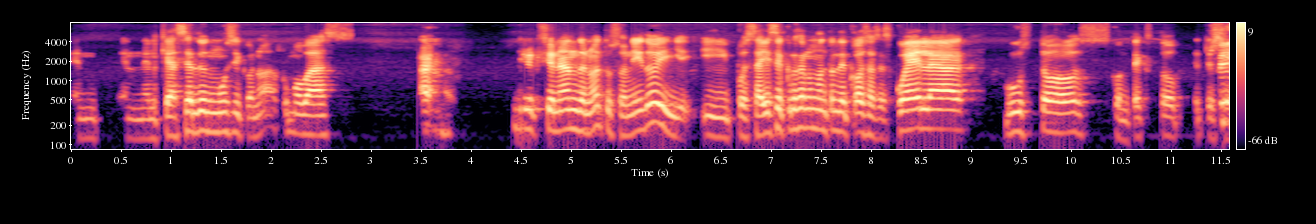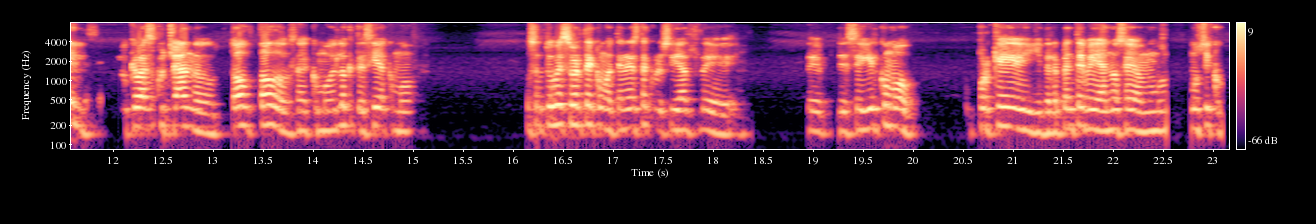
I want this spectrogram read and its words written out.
en, en el quehacer de un músico, ¿no? Cómo vas ah, direccionando, ¿no? Tu sonido y, y, pues ahí se cruzan un montón de cosas, escuela, gustos, contexto, etc. Sí. etc. Lo que vas escuchando, todo, todo, o sea, como es lo que te decía, como, o sea, tuve suerte como de tener esta curiosidad de, de, de seguir como, porque y de repente veía, no sé, un músico que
